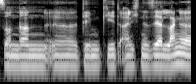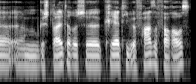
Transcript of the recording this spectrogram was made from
sondern äh, dem geht eigentlich eine sehr lange ähm, gestalterische, kreative Phase voraus,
